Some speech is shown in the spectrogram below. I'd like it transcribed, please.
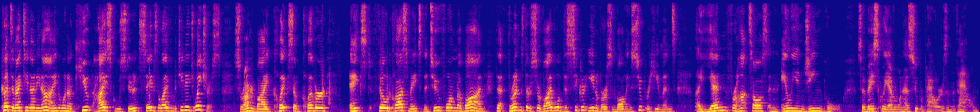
Cut to 1999 when a cute high school student saves the life of a teenage waitress. Surrounded by cliques of clever angst filled classmates, the two form a bond that threatens their survival of the secret universe involving superhumans, a yen for hot sauce, and an alien gene pool. So basically, everyone has superpowers in the town.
